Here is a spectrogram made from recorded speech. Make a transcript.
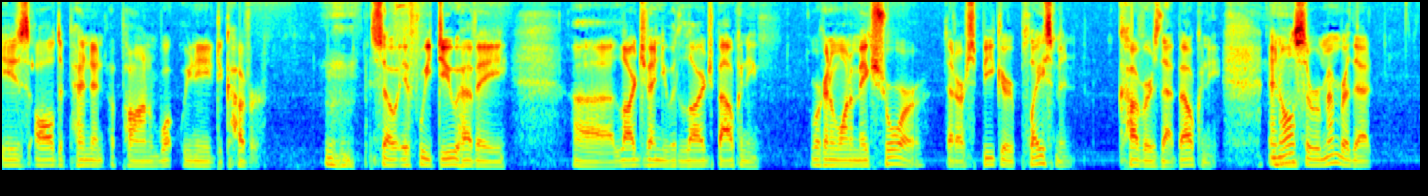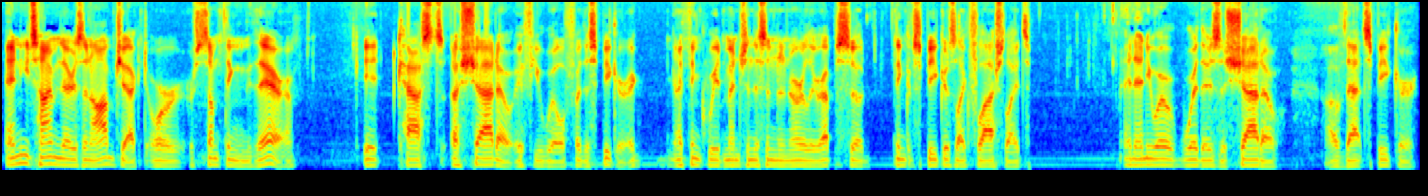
is all dependent upon what we need to cover. So if we do have a uh, large venue with a large balcony, we're going to want to make sure that our speaker placement covers that balcony. And also remember that anytime there's an object or, or something there, it casts a shadow, if you will, for the speaker. I, think we had mentioned this in an earlier episode. Think of speakers like flashlights. And anywhere where there's a shadow of that speaker,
